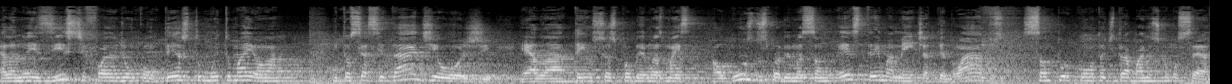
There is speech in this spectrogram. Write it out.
ela não existe fora de um contexto muito maior. Então, se a cidade hoje ela tem os seus problemas, mas alguns dos problemas são extremamente atenuados, são por conta de trabalhos como o CEF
